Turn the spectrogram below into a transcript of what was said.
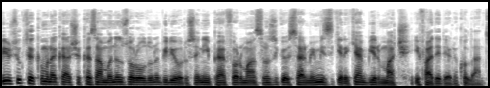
bir Türk takımına karşı kazanmanın zor olduğunu biliyoruz. En iyi performansımızı göstermemiz gereken bir maç ifadelerini kullandı.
